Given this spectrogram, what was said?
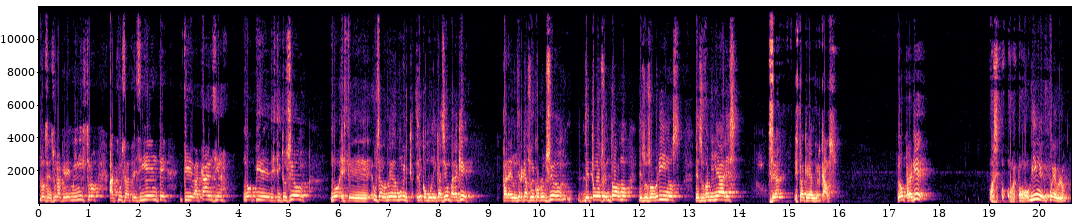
no censura al primer ministro, acusa al presidente, pide vacancia, no pide destitución, no este, usa los medios de comunicación para qué? Para denunciar casos de corrupción de todo su entorno, de sus sobrinos, de sus familiares. O sea, está creando el caos. ¿No? ¿Para qué? O, bien el pueblo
